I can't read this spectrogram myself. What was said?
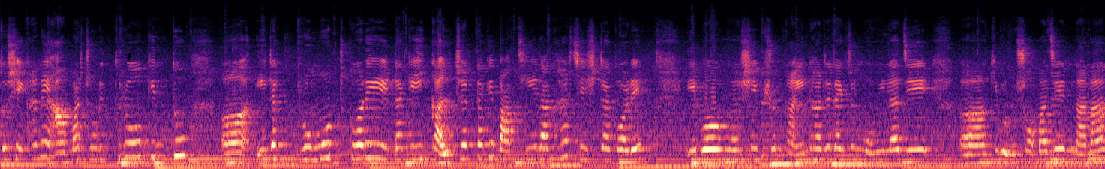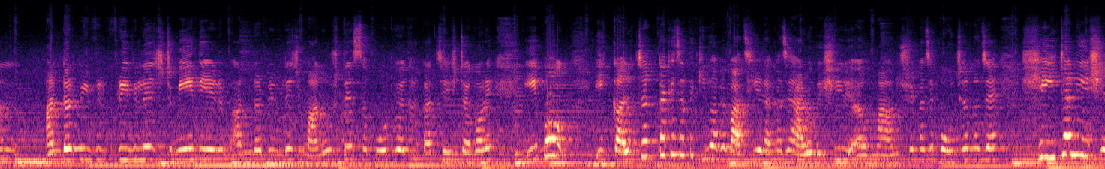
তো সেখানে আমার চরিত্র কিন্তু এটা প্রমোট করে, এটাকে, এই কালচারটাকে বাঁচিয়ে রাখার চেষ্টা করে। এবং সে ভীষণ কাইন্ড হার্টেড একজন মহিলা যে কি বলব, সমাজের নানান আন্ডার প্রিভিলেজড মেয়েদের আন্ডার প্রিভিলেজ মানুষদের সাপোর্ট হয়ে থাকার চেষ্টা করে এবং এই কালচারটাকে যাতে কীভাবে বাঁচিয়ে রাখা যায় আরও বেশি মানুষের কাছে পৌঁছানো যায়, সেইটা নিয়ে সে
